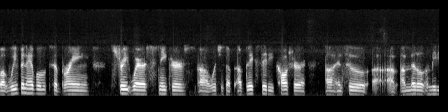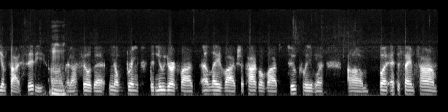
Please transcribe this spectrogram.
but we've been able to bring streetwear, sneakers, uh, which is a, a big city culture, uh, into a, a middle, a medium-sized city. Um, Mhm. And I feel that you know, bring the New York vibe, LA vibe, Chicago vibes to Cleveland. Um, but at the same time,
